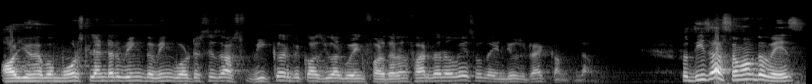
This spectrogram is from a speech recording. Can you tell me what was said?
or you have a more slender wing, the wing vortices are weaker because you are going further and further away, so the induced drag comes down. So these are some of the ways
